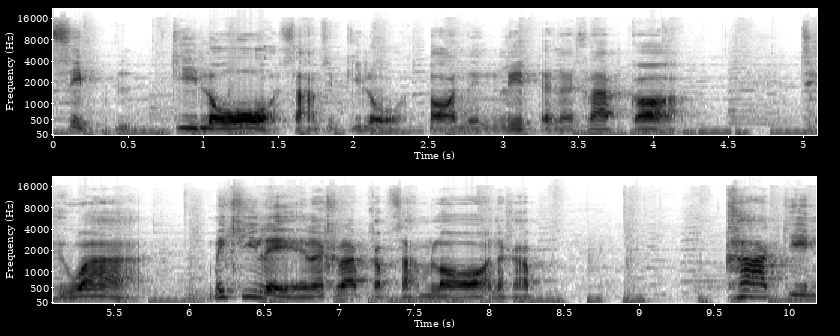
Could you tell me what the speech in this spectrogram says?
30 กิโล 30 กิโลต่อ 1 ลิตรนะครับ ก็ถือว่าไม่ขี้เหร่นะครับกับ 3 ล้อนะครับ ค่ากิน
